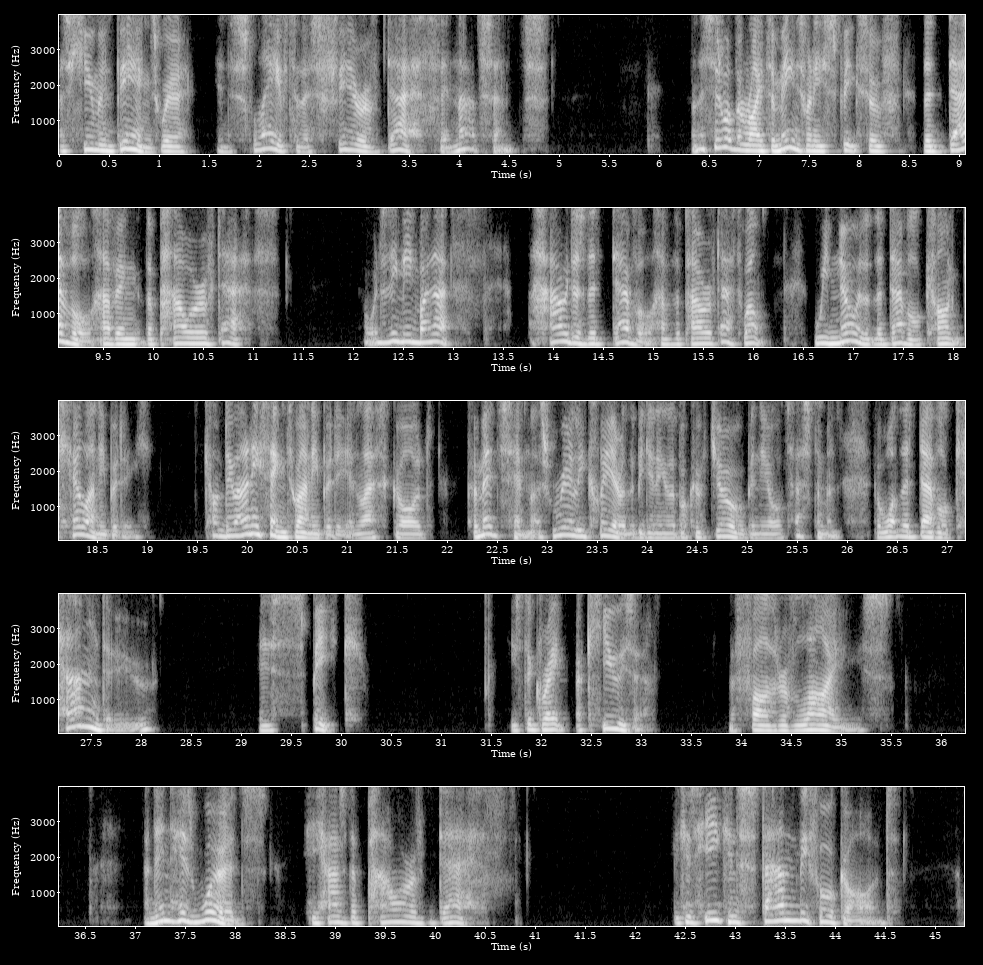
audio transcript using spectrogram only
as human beings, we're enslaved to this fear of death in that sense. And this is what the writer means when he speaks of the devil having the power of death. What does he mean by that? How does the devil have the power of death? Well, we know that the devil can't kill anybody, can't do anything to anybody unless God permits him. That's really clear at the beginning of the book of Job in the Old Testament. But what the devil can do is speak. He's the great accuser, the father of lies, and in his words, he has the power of death. Because he can stand before God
